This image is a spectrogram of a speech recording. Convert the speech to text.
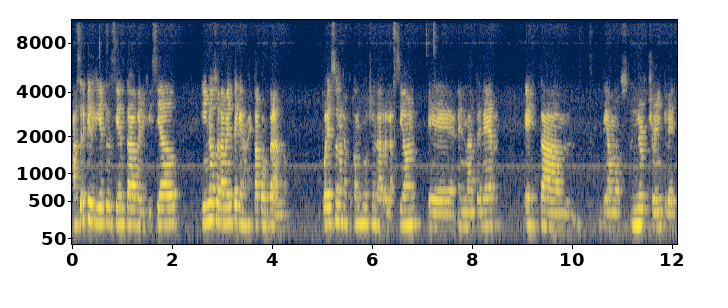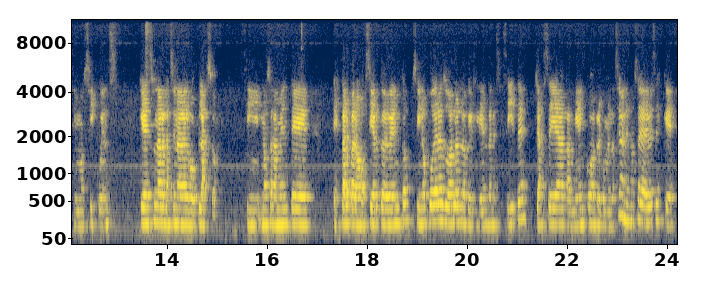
hacer que el cliente se sienta beneficiado y no solamente que nos está comprando. Por eso nos enfocamos mucho en la relación, eh, en mantener esta, digamos, nurturing que le decimos sequence, que es una relación a largo plazo. Si no solamente estar para cierto evento, sino poder ayudarlo en lo que el cliente necesite, ya sea también con recomendaciones. No sé, hay veces que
